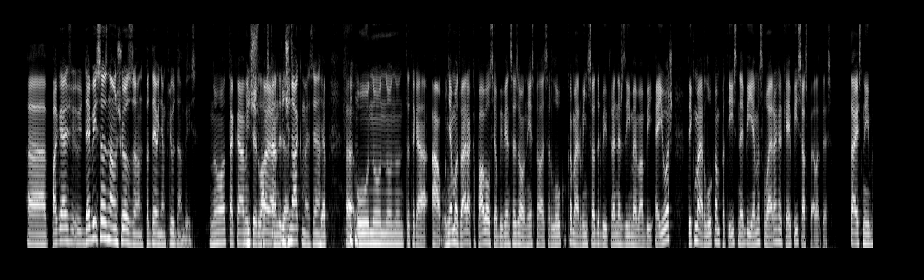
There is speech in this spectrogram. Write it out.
Uh, Pagājušajā debijas sezonā un šo sezonu pat deviņām kļūdām bijis. no, Tā kā Viņš viņš, ir labs varētu- kandidāts. Viņš ir nākamais, jā. Yep. Uh, un, un, un, un, tā kā, ah, un ņemot vērā, ka Pāvils jau bija vienu sezonu iespējams ar Luku, kamēr viņa sadarbība treneru zīmējumā bija ejoša, tikmēr Lukam pat īsti nebija iemesla vairāk ar KP saspēlēties. Taisnība.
